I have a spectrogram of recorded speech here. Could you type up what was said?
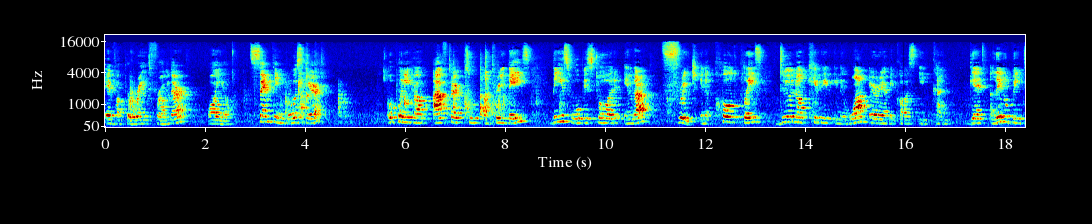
evaporate from the oil same thing goes here open it up after two or three days these will be stored in the fridge in a cold place. Do not keep it in a warm area because it can get a little bit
